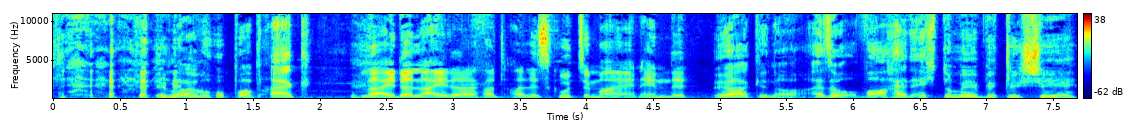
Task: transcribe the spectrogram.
im Europapark. leider, leider hat alles Gute mal ein Ende. Ja, genau. Also war halt echt nochmal wirklich schön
